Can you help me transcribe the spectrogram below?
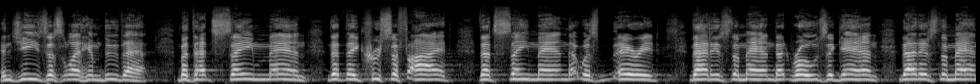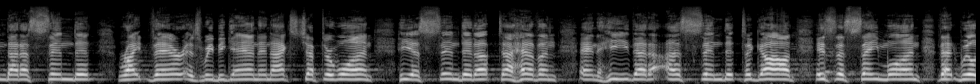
And Jesus let him do that. But that same man that they crucified, that same man that was buried, that is the man that rose again. That is the man that ascended right there as we began in Acts chapter 1. He ascended up to heaven, and he that ascended to God is the same one that will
